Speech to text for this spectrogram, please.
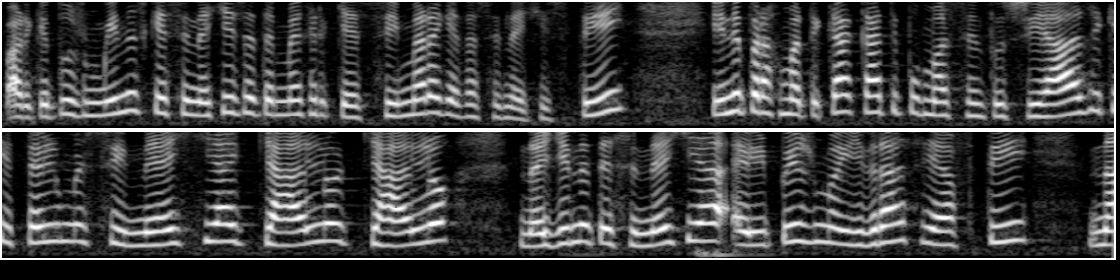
αρκετούς μήνες και συνεχίζεται μέχρι και σήμερα και θα συνεχιστεί. Είναι πραγματικά κάτι που μας ενθουσιάζει και θέλουμε συνέχεια κι άλλο κι άλλο να γίνεται συνέχεια. Ελπίζουμε η δράση αυτή να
